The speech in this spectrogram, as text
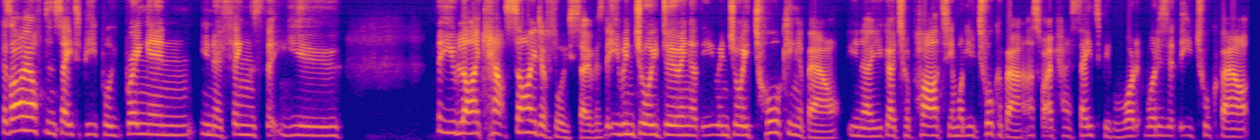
because I often say to people, bring in, you know, things that you that you like outside of voiceovers that you enjoy doing that you enjoy talking about you know you go to a party and what do you talk about? That's what i kind of say to people what what is it that you talk about?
